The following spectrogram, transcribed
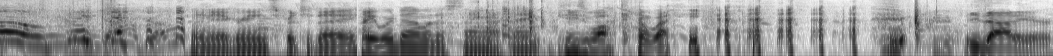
Oh, good job. Plenty of greens for today. Hey, we're done with this thing, I think. He's walking away. He's out of here.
